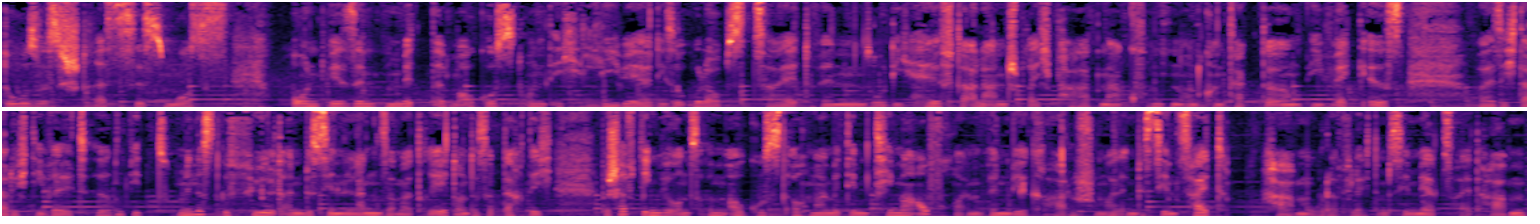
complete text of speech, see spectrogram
Dosis Stressismus. Und wir sind mitten im August und ich liebe ja diese Urlaubszeit, wenn so die Hälfte aller Ansprechpartner, Kunden und Kontakte irgendwie weg ist, weil sich dadurch die Welt irgendwie zumindest gefühlt ein bisschen langsamer dreht. Und deshalb dachte ich, beschäftigen wir uns im August auch mal mit dem Thema Aufräumen, wenn wir gerade schon mal ein bisschen Zeit haben oder vielleicht ein bisschen mehr Zeit haben.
